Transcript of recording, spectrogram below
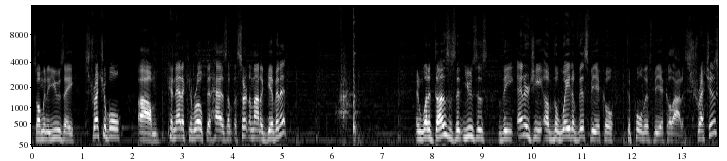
So I'm gonna use a stretchable um, kinetic rope that has a, a certain amount of give in it, and what it does is it uses the energy of the weight of this vehicle to pull this vehicle out. It stretches,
